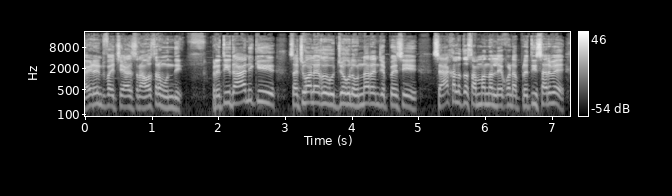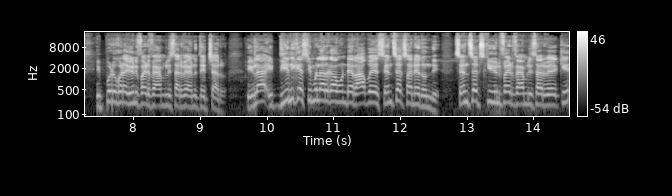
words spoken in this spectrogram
ఐడెంటిఫై చేయాల్సిన అవసరం ఉంది. ప్రతిదానికి సచివాలయ ఉద్యోగులు ఉన్నారని చెప్పేసి శాఖలతో సంబంధం లేకుండా ప్రతి సర్వే ఇప్పుడు కూడా యూనిఫైడ్ ఫ్యామిలీ సర్వే అని తెచ్చారు. ఇలా దీనికే సిమిలర్గా ఉండే రాబోయే సెన్సెట్స్ అనేది ఉంది. సెన్సెట్స్కి యూనిఫైడ్ ఫ్యామిలీ సర్వేకి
